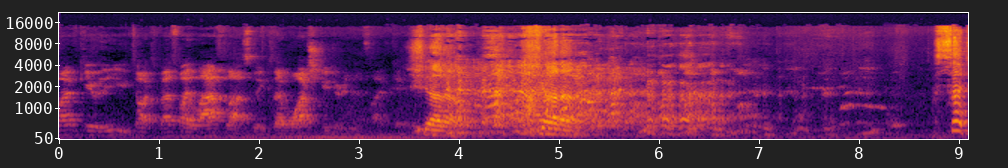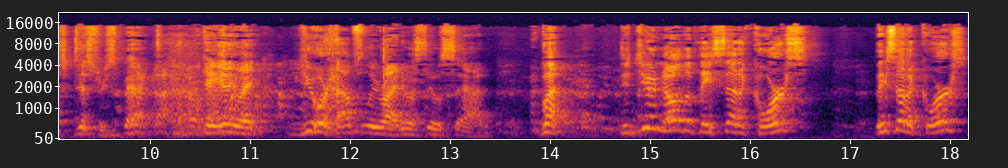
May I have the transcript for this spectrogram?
5K with you. You talked about. That's why I laughed last week because I watched you during the 5K. Shut up. Shut up. Such disrespect. Okay, anyway, you were absolutely right. It was, it was sad. But did you know that they set a course? They set a course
